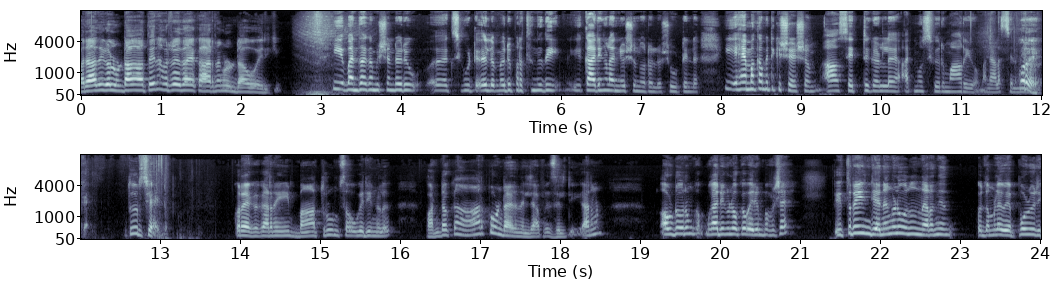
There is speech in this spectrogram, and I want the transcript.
പരാതികൾ ഉണ്ടാകാത്തതിന് അവരുടേതായ കാരണങ്ങൾ ഉണ്ടാവുമായിരിക്കും. ഈ വനിതാ കമ്മീഷന്റെ ഒരു എക്സിക്യൂട്ടീവ് അല്ല, ഒരു പ്രതിനിധി ഈ കാര്യങ്ങൾ അന്വേഷിച്ചു പറഞ്ഞല്ലോ ഷൂട്ടിന്റെ ഈ ഹേമ കമ്മിറ്റിക്ക് ശേഷം ആ സെറ്റുകളിലെ അറ്റ്മോസ്ഫിയർ മാറിയോ മലയാള സിനിമ കുറേയൊക്കെ. തീർച്ചയായിട്ടും. കുറേയൊക്കെ. കാരണം ഈ ബാത്റൂം സൗകര്യങ്ങൾ പണ്ടൊക്കെ ആർക്കും ഉണ്ടായിരുന്നില്ല ആ ഫെസിലിറ്റി. കാരണം ഔട്ട്ഡോറും കാര്യങ്ങളൊക്കെ വരുമ്പോൾ പക്ഷേ ഇത്രയും ജനങ്ങളും ഒന്നും നിറഞ്ഞ് നമ്മൾ എപ്പോഴും ഒരു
